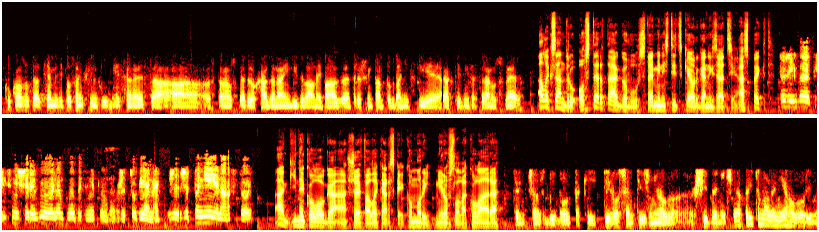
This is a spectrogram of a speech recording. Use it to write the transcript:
Ku konzultáciám medzi poslaneckými klubmi SNS a, a stranou Smer dochádza na individuálnej báze. Preším pán Podbanický je aktívny za stranu Smer. Alexandru Ostertágovú z feministickej organizácie Aspekt. To, že ich budeme prísnejšie regulovať, nám vôbec nepomôže. To vieme, že, že to nie je nástroj a ginekológa a šéfa lekárskej komory Miroslava Kolára. Ten čas by bol taký tých 8 týždňov šibeničný. A pritom ale nehovoríme,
